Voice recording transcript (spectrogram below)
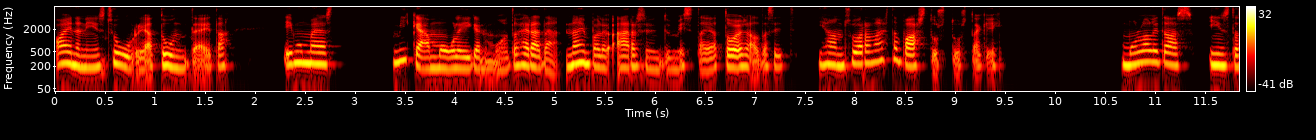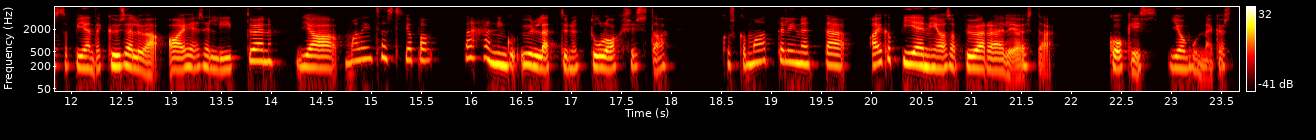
aina niin suuria tunteita. Ei mun mielestä mikään muu liikennemuoto herätä näin paljon ärsyntymistä ja toisaalta sitten ihan suoranaista vastustustakin. Mulla oli taas Instassa pientä kyselyä aiheeseen liittyen, ja mä olin itse jopa vähän niin kuin yllättynyt tuloksista, koska mä ajattelin, että aika pieni osa pyöräilijöistä kokisi jonkunnäköistä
